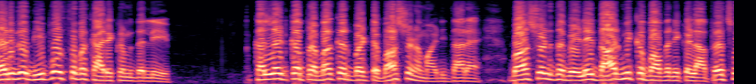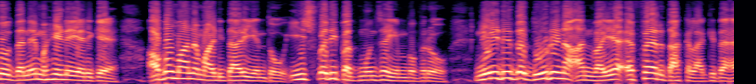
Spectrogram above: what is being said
ನಡೆದ ದೀಪೋತ್ಸವ ಕಾರ್ಯಕ್ರಮದಲ್ಲಿ ಕಲ್ಲಡ್ಕ ಪ್ರಭಾಕರ್ ಭಟ್ ಭಾಷಣ ಮಾಡಿದ್ದಾರೆ. ಭಾಷಣದ ವೇಳೆ ಧಾರ್ಮಿಕ ಭಾವನೆಗಳ ಪ್ರಚೋದನೆ ಮಹಿಳೆಯರಿಗೆ ಅವಮಾನ ಮಾಡಿದ್ದಾರೆ ಎಂದು ಈಶ್ವರಿ ಪದ್ಮುಂಜ ಎಂಬುವರು ನೀಡಿದ ದೂರಿನ ಅನ್ವಯ ಎಫ್ಐಆರ್ ದಾಖಲಾಗಿದೆ.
